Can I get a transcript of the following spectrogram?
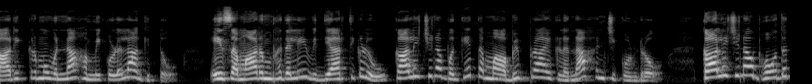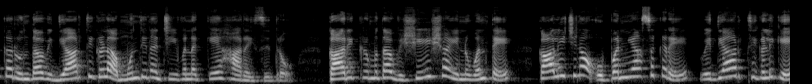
ಕಾರ್ಯಕ್ರಮವನ್ನು ಹಮ್ಮಿಕೊಳ್ಳಲಾಗಿತ್ತು. ಈ ಸಮಾರಂಭದಲ್ಲಿ ವಿದ್ಯಾರ್ಥಿಗಳು ಕಾಲೇಜಿನ ಬಗ್ಗೆ ತಮ್ಮ ಅಭಿಪ್ರಾಯಗಳನ್ನು ಹಂಚಿಕೊಂಡರು. ಕಾಲೇಜಿನ ಬೋಧಕ ವೃಂದ ವಿದ್ಯಾರ್ಥಿಗಳ ಮುಂದಿನ ಜೀವನಕ್ಕೆ ಹಾರೈಸಿದ್ರು. ಕಾರ್ಯಕ್ರಮದ ವಿಶೇಷ ಎನ್ನುವಂತೆ ಕಾಲೇಜಿನ ಉಪನ್ಯಾಸಕರೇ ವಿದ್ಯಾರ್ಥಿಗಳಿಗೆ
